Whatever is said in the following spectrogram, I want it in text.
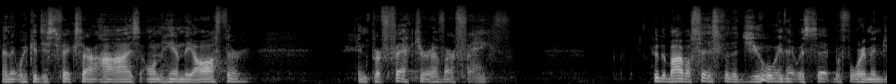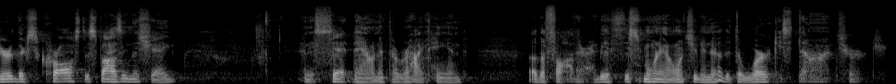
And that we could just fix our eyes on Him, the author and perfecter of our faith. Who the Bible says, for the joy that was set before Him, endured this cross, despising the shame, and is set down at the right hand of the Father. And this, this morning, I want you to know that the work is done, church.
